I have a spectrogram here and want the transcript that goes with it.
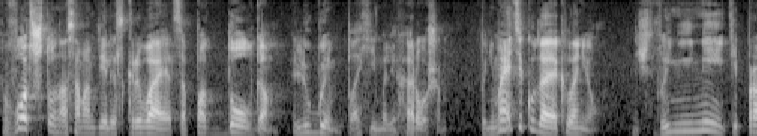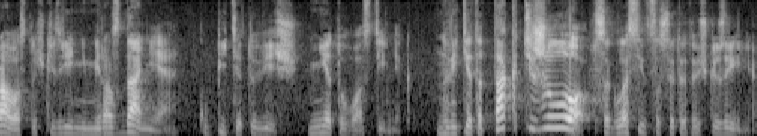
Вот что на самом деле скрывается под долгом, любым, плохим или хорошим. Понимаете, куда я клоню? Значит, вы не имеете права с точки зрения мироздания купить эту вещь. Нет у вас денег. Но ведь это так тяжело согласиться с этой точки зрения.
